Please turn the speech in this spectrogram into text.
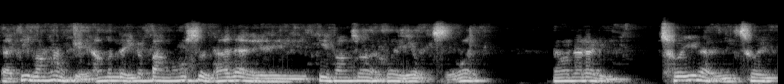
呃地方上给他们的一个办公室，他在地方村委会也有职位，然后在那里吹了一吹，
